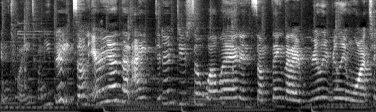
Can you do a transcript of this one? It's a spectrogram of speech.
in 2023. So an area that I didn't do so well in and something that I really really want to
